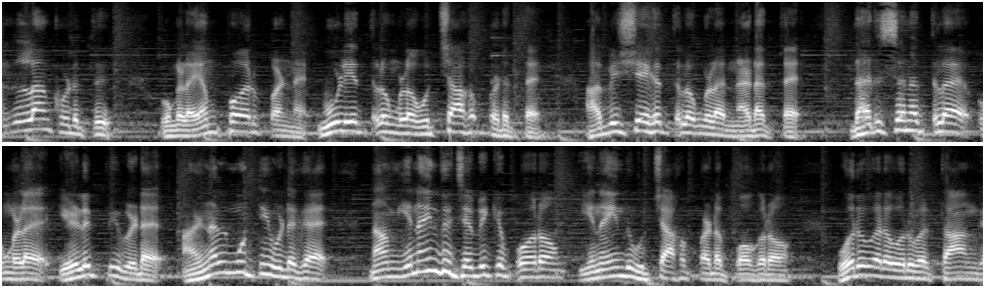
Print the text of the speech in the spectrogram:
எல்லாம் கொடுத்து உங்களை எம்பவர் பண்ண ஊழியத்தில் உங்களை உற்சாகப்படுத்த அபிஷேகத்தில் உங்களை நடத்த தரிசனத்தில் உங்களை எழுப்பி விட அனல் மூட்டி விடுக நாம் இணைந்து ஜெபிக்க போகிறோம் இணைந்து உற்சாகப்பட போகிறோம். ஒருவரை ஒருவர் தாங்க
